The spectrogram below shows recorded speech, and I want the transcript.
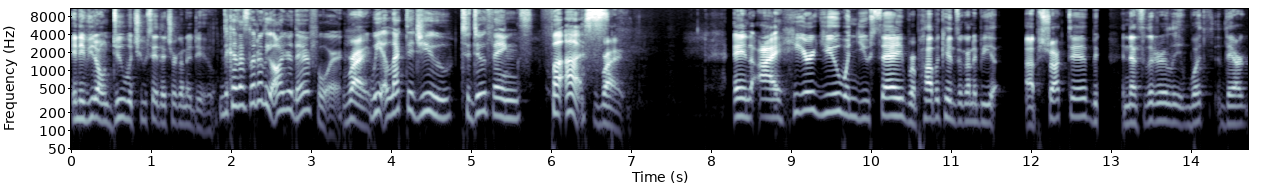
and if you don't do what you say that you're going to do. Because that's literally all you're there for. Right. We elected you to do things for us. Right. And I hear you when you say Republicans are going to be obstructive, and that's literally what they're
